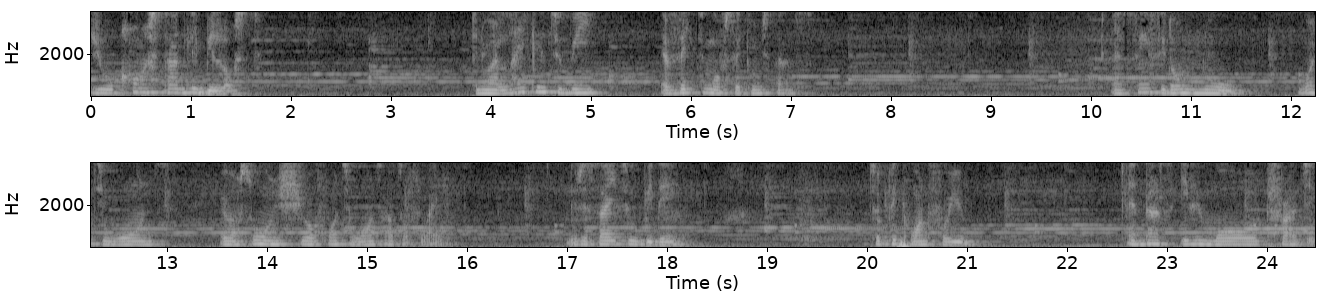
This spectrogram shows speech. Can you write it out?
you will constantly be lost. And you are likely to be a victim of circumstance. And since you don't know what you want, you are so unsure of what you want out of life, your society will be there to pick one for you. And that's even more tragic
